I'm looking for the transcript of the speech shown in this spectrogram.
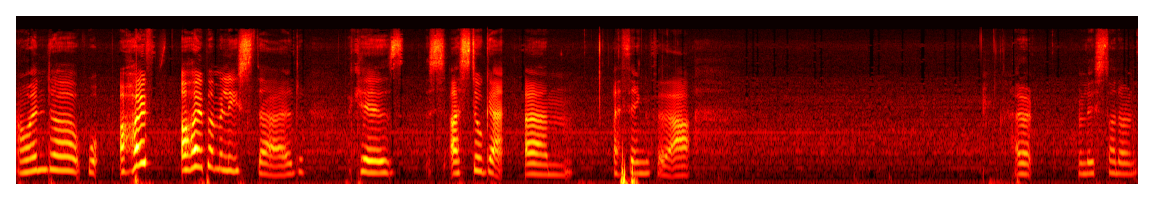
I wonder what I hope I hope I'm at least third because I still get um a thing for that. I don't at least I don't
